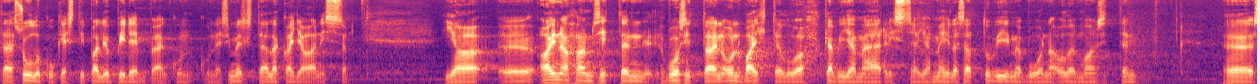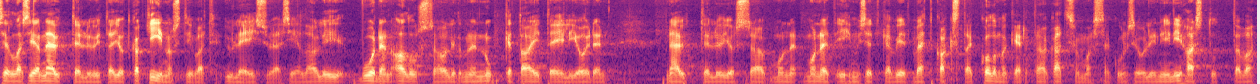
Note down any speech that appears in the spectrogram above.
tämä sulku kesti paljon pidempään kuin, kuin esimerkiksi täällä Kajaanissa. Ja ainahan sitten vuosittain on vaihtelua kävijämäärissä ja meillä sattui viime vuonna olemaan sitten sellaisia näyttelyitä, jotka kiinnostivat yleisöä. Siellä oli vuoden alussa oli tämmöinen nukketaiteilijoiden näyttely, jossa monet, ihmiset kävivät kaksi tai kolme kertaa katsomassa, kun se oli niin ihastuttava.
